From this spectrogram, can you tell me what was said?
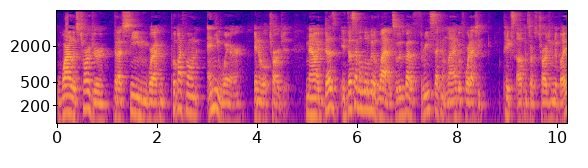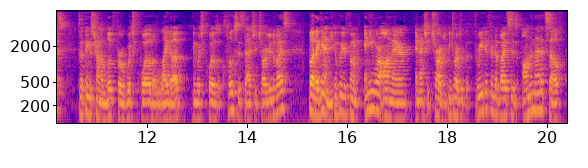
wireless charger that I've seen where I can put my phone anywhere and it'll charge it. Now it does it does have a little bit of lag, so there's about a three second lag before it actually picks up and starts charging the device. Because I think it's trying to look for which coil to light up and which coil is the closest to actually charge your device. But again, you can put your phone anywhere on there and actually charge. You can charge with the three different devices on the mat itself.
